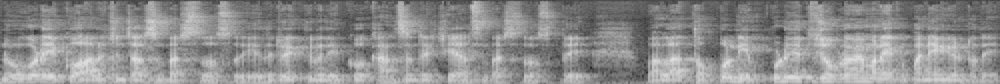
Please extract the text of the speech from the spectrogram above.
నువ్వు కూడా ఎక్కువ ఆలోచించాల్సిన పరిస్థితి వస్తుంది. ఎదుటి వ్యక్తి మీద ఎక్కువ కాన్సన్ట్రేట్ చేయాల్సిన పరిస్థితి వస్తుంది. వాళ్ళ తప్పుల్ని ఎప్పుడు ఎత్తి చూపడమే మన యొక్క పని అయి ఉంటుంది.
